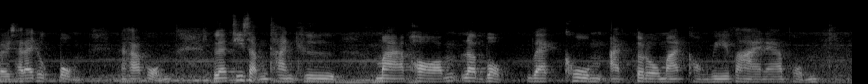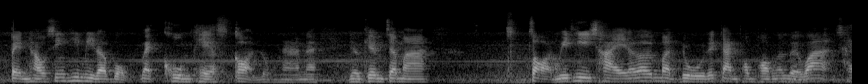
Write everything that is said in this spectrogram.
เลยใช้ได้ทุกปุ่มนะครับผม และที่สำคัญคือมาพร้อมระบบแวคคูมอัตโนมัติของ V-Fi นะครับผมเป็น housing ที่มีระบบแวคคูมเทสก่อนลงน้ำนะ เดี๋ยวเกมจะมา สอนวิธีใช้แล้วก็มาดูด้วยกันพร้อม ๆ กันเลยว่าใช้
